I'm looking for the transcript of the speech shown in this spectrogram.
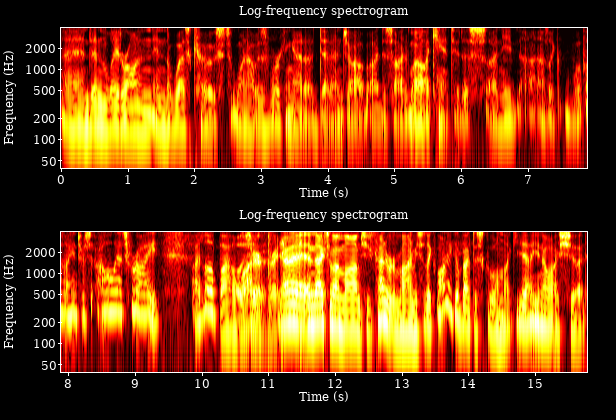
and then later on in, in the West Coast, when I was working at a dead end job, I decided, well, I can't do this. I need. I was like, what was I interested? Oh, that's right. I love biology. Water, right. And actually, my mom, she kind of reminded me. She's like, why don't you go back to school? I'm like, yeah, you know, I should.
